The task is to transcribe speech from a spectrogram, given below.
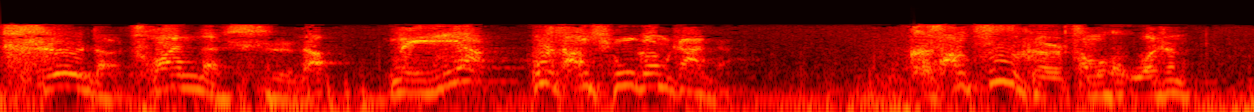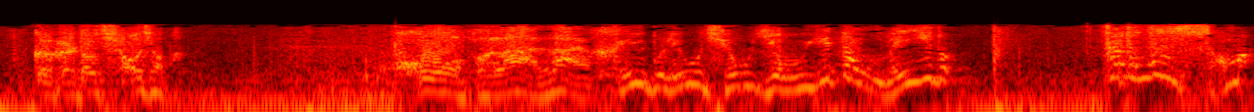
吃的、穿的、使的，哪一样不是咱们穷哥们干的？可咱们自个儿怎么活着呢？个个都瞧瞧吧，破破烂烂、黑不溜秋，有一顿没一顿，这都为什么？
